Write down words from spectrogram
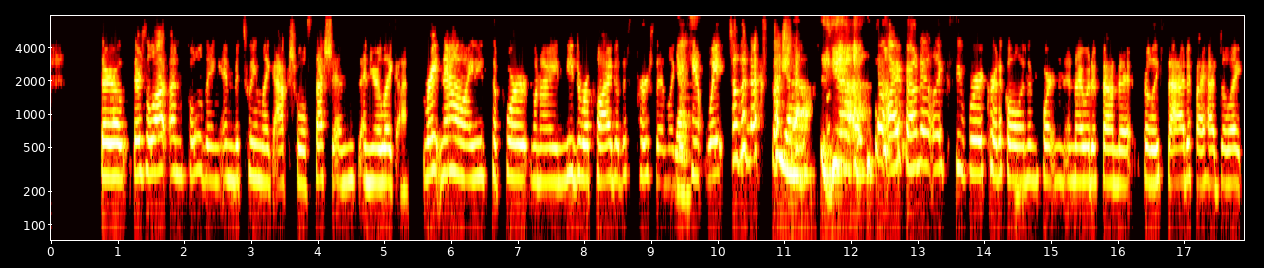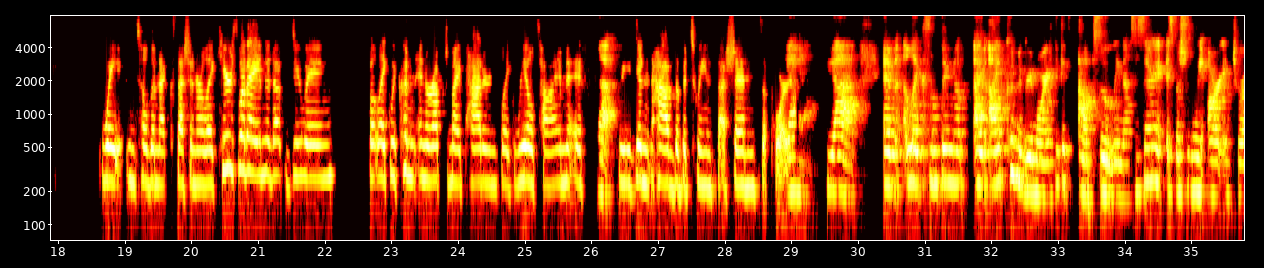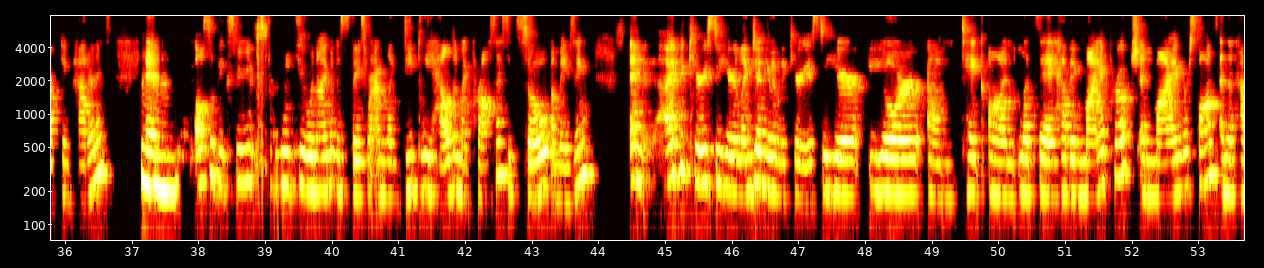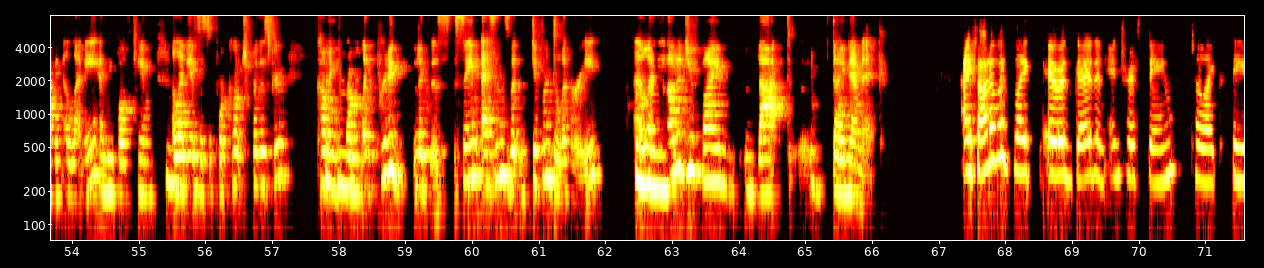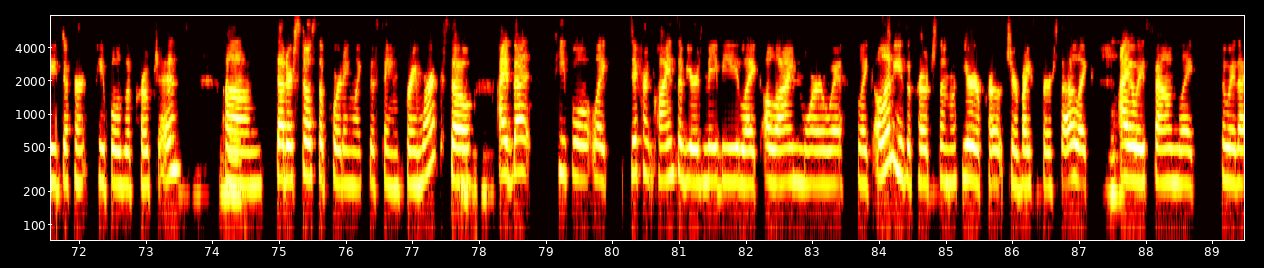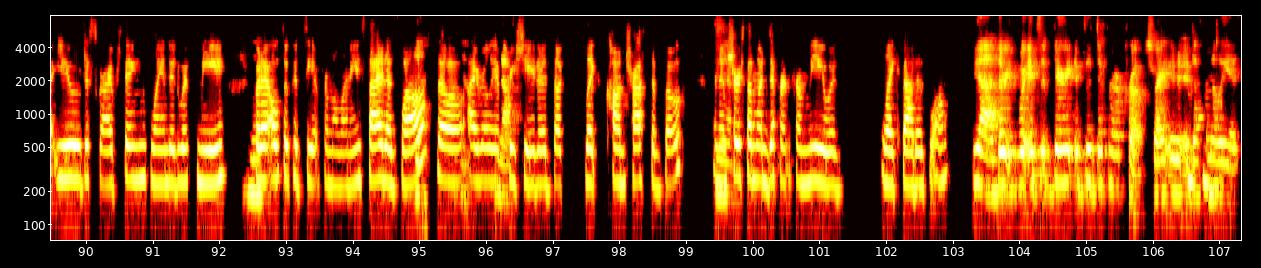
there there's a lot unfolding in between like actual sessions and you're like right now I need support when I need to reply to this person like I can't wait till the next oh, session Yeah. Yeah. so I found it like super critical and important and I would have found it really sad if I had to like wait until the next session or like here's what I ended up doing but like we couldn't interrupt my patterns like real time if Yeah. we didn't have the between session support. Yeah. Yeah. And like something that I, I couldn't agree more. I think it's absolutely necessary, especially when we are interrupting patterns. And Mhm. also the experience for me too when i'm in a space where i'm like deeply held in my process it's so amazing and i'd be curious to hear like genuinely curious to hear your um, take on let's say having my approach and my response and then having eleni and we both came Mhm. eleni is a support coach for this group coming Mhm. from like pretty like this same essence but different delivery And, like Mhm. how did you find that dynamic I thought it was like it was good and interesting to like see different people's approaches Mhm. um that are still supporting like the same framework. So Mhm. I bet people like different clients of yours maybe like align more with like Eleni's approach than with your approach or vice versa. Like Mhm. I always found like the way that you described things landed with me, but Mhm. I also could see it from Eleni's side as well. So I really Yeah. appreciated the like contrast of both. And I'm sure someone different from me would like that as well. Yeah, there it's a very it's a different approach, right? It, it Mhm. definitely is.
